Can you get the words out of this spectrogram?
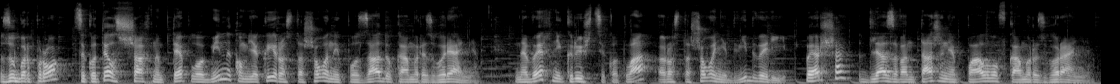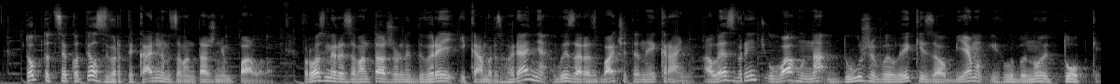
Zubr Pro – це котел з шахним теплообмінником, який розташований позаду камери згоряння. На верхній кришці котла розташовані дві двері. Перша для завантаження палива в камеру згорання. Тобто це котел з вертикальним завантаженням палива. Розміри завантажувальних дверей і камер згоряння ви зараз бачите на екрані, але зверніть увагу на дуже великі за об'ємом і глибиною топки.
